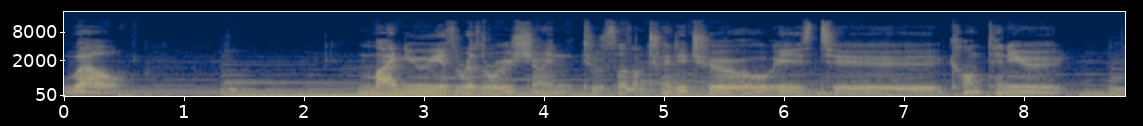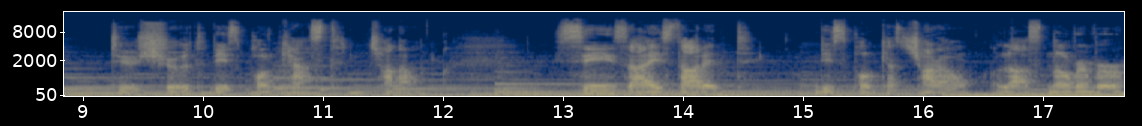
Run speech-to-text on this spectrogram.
well, my New Year's resolution in 2022 is to continue to shoot this podcast channel. Since I started this podcast channel last November,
